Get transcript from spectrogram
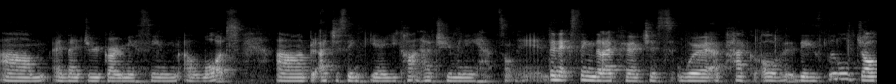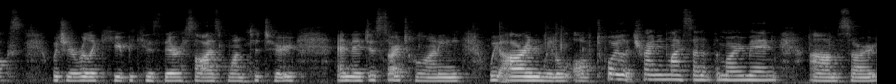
um, and they do go missing a lot. Uh, but I just think, yeah, you can't have too many hats on hand. The next thing that I purchased were a pack of these little jocks, which are really cute because they're a size 1 to 2, and they're just so tiny. We are in the middle of toilet training my son at the moment, um, so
